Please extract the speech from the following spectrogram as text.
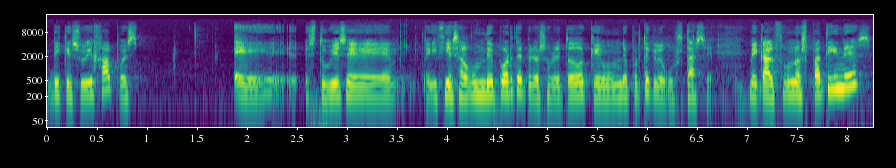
de que su hija, pues, eh, estuviese, hiciese algún deporte, pero sobre todo que un deporte que le gustase. Me calzó unos patines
